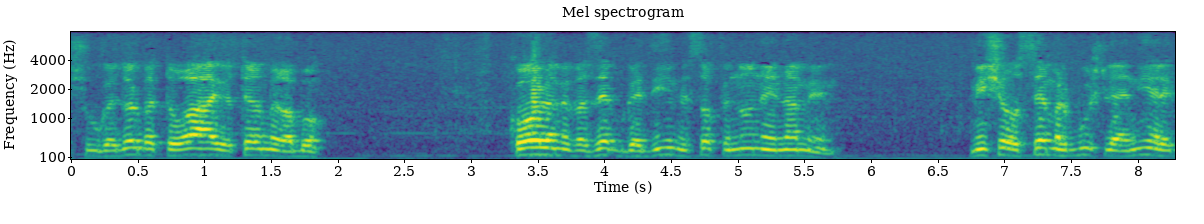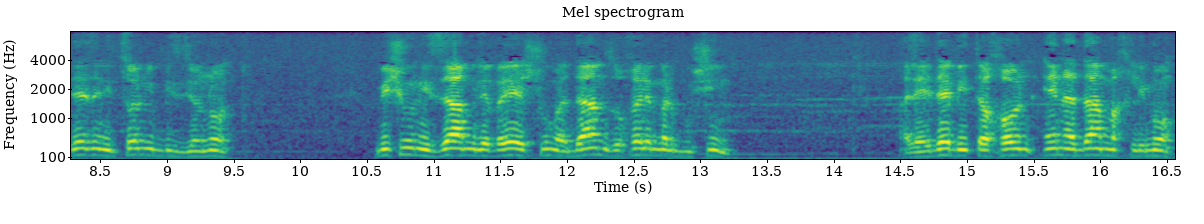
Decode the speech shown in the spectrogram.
שהוא גדול בתורה יותר מרבו. כל המבזה בגדים לסוף אינו נהנה מהם. מי שעושה מלבוש לעני על ידי זה ניצול מביזיונות. מי שהוא נזהר מלבייש שום אדם זוכה למלבושים. על ידי ביטחון אין אדם מחלימו.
